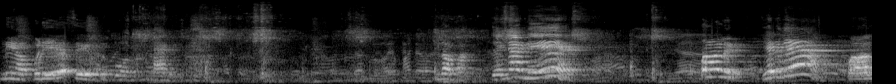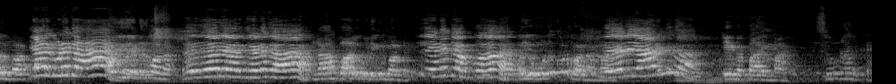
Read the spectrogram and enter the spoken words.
நீ அப்படியே செய்யணும். போதும் என்ன அண்ணி பாலு. என்னங்க பாலுமா யாரு கொடுங்க ஐயோ எடுக்க வேணாம் வேற யாருக்கு எனக்கா நான் பால் குடிக்க மாட்டேன். எனக்கு அப்பா. ஐயோ உனக்கு கூட வேணாமா வேற யாருக்குதா எங்க பாருமா சூடா இருக்கா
